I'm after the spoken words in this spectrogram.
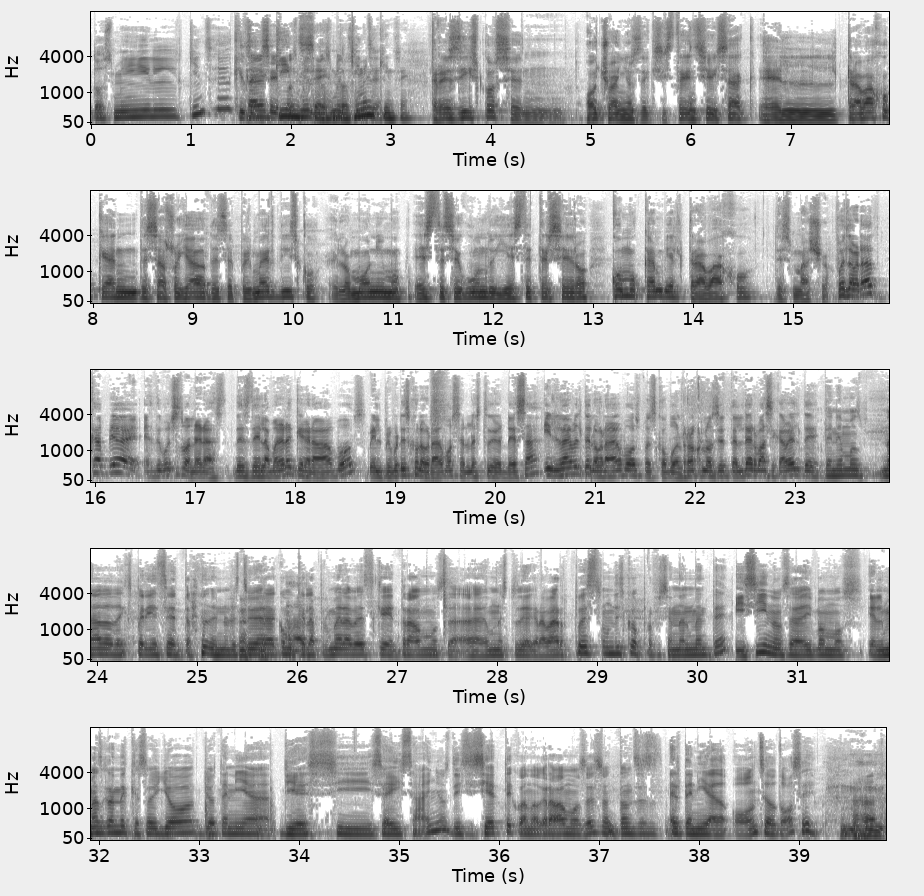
2015. 15, 15, 2015. Tres discos en ocho años de existencia, Isaac. El trabajo que han desarrollado desde el primer disco, el homónimo, este segundo y este tercero, ¿cómo cambia el trabajo de Smash Pues la verdad cambia de muchas maneras. Desde la manera en que grabamos, el primer disco lo grabamos en un estudio en esa y realmente lo grabamos pues como el rock nos dio entender, básicamente. Tenemos nada de experiencia en un estudio, era como que la primera vez que entrábamos a un estudio a grabar pues un disco profesionalmente y sí, no o sea, íbamos, el más grande que soy yo, yo tenía 16 años, 17 cuando grabamos eso, entonces él tenía 11 o 12.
